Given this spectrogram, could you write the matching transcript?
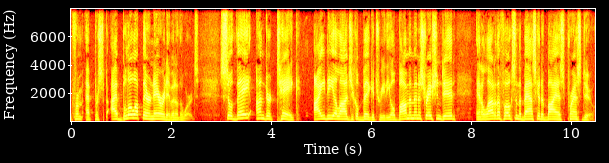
from a persp- I blow up their narrative in other words. So they undertake ideological bigotry. The Obama administration did and a lot of the folks in the basket of bias press do.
